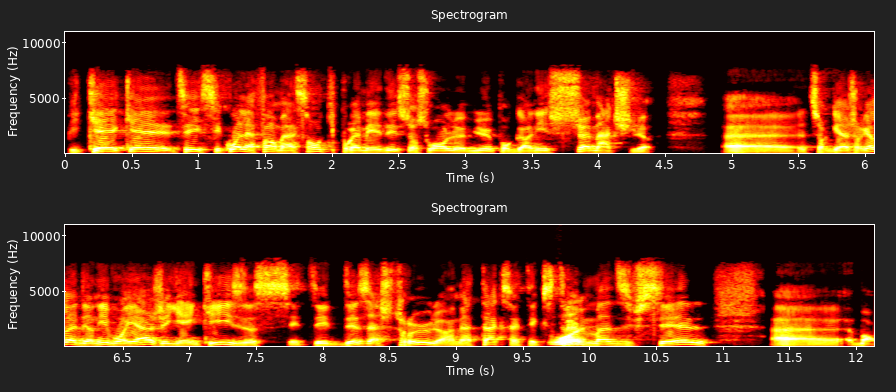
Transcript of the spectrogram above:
Puis c'est quoi la formation qui pourrait m'aider ce soir le mieux pour gagner ce match-là? Euh, tu regardes, je regarde le dernier voyage des Yankees, c'était désastreux. Là, en attaque, c'était extrêmement difficile. Euh, bon,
